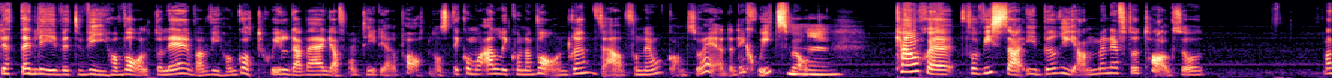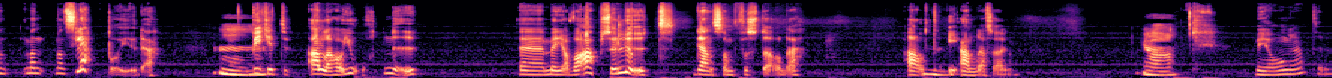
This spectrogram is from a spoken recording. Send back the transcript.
Detta är livet vi har valt att leva. Vi har gått skilda vägar från tidigare partners. Det kommer aldrig kunna vara en drömvärld för någon. Så är det. Det är skitsvårt. Mm. Kanske för vissa i början, men efter ett tag så man, man, man släpper ju det. Mm. Vilket alla har gjort nu. Eh, men jag var absolut den som förstörde allt mm. i andras ögon. Ja. Men jag ångrar inte det.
